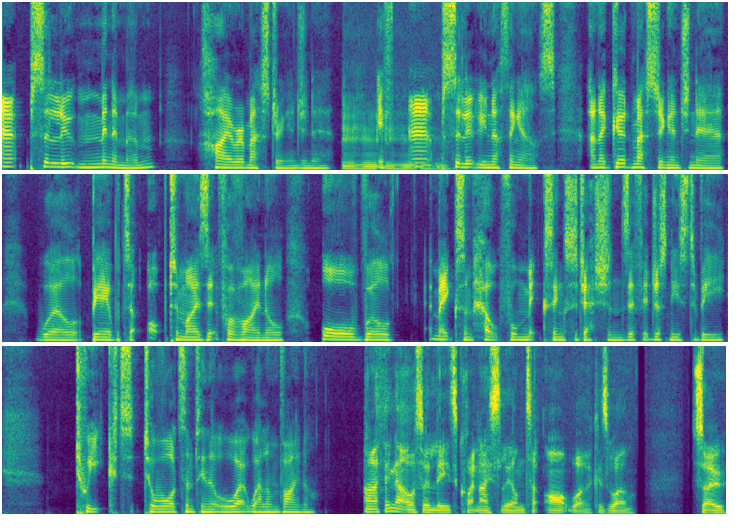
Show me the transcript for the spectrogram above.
absolute minimum, hire a mastering engineer. Mhm, if mhm, mhm. absolutely nothing else. And a good mastering engineer will be able to optimize it for vinyl or will make some helpful mixing suggestions if it just needs to be tweaked towards something that will work well on vinyl. And I think that also leads quite nicely onto artwork as well. So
